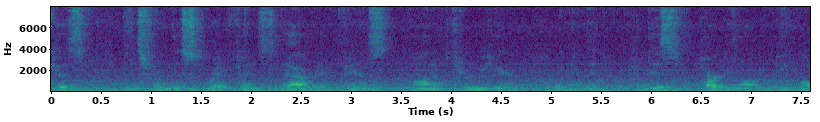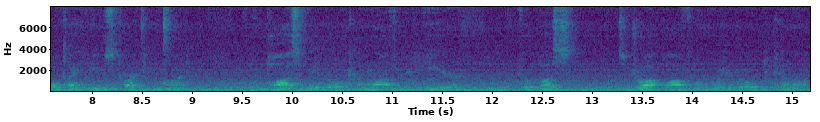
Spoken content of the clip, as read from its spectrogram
because it's from this red fence to that red fence on up through here. And that this parking lot would be a multi-use parking lot, and possibly a road coming off of here for bus to drop off one-way road to come out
